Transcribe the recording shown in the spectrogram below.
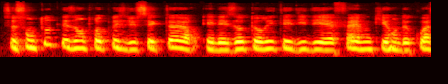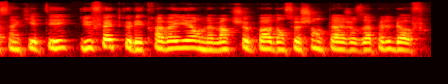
Ce sont toutes les entreprises du secteur et les autorités d'IDFM qui ont de quoi s'inquiéter du fait que les travailleurs ne marchent pas dans ce chantage aux appels d'offres.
